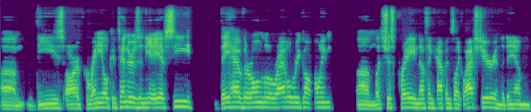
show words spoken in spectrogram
Um, these are perennial contenders in the AFC. They have their own little rivalry going. Um, let's just pray nothing happens like last year in the damn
